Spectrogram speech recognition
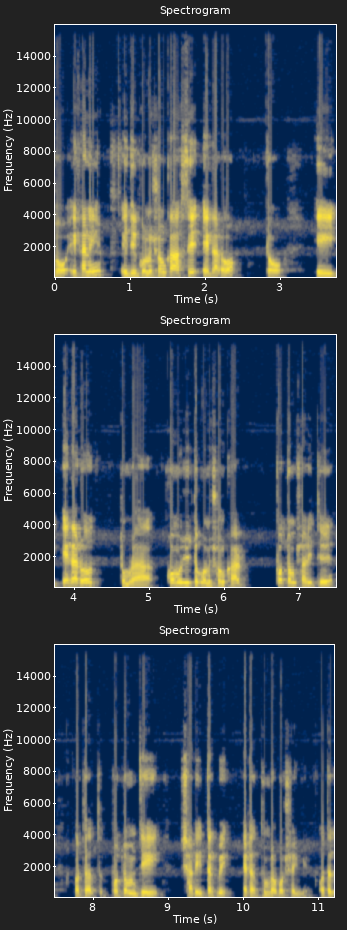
তো এখানে এই যে গণসংখ্যা আছে এগারো, তো এই এগারো তোমরা ক্রমযুক্ত গণসংখ্যার প্রথম সারিতে, অর্থাৎ প্রথম যেই সারি থাকবে, এটা তোমরা বসাইবে। অর্থাৎ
